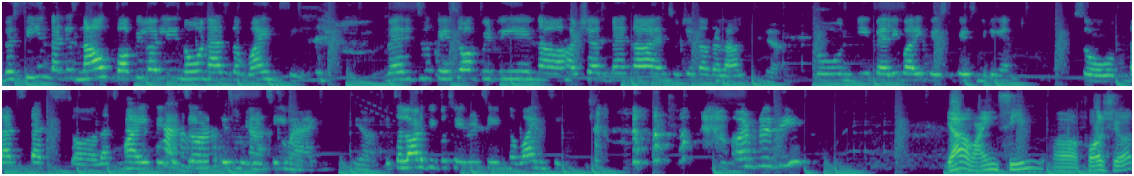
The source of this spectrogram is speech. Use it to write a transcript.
the scene that is now popularly known as the wine scene where it's the face off between uh, harshad mehta and sucheta dalal yeah so unki pehli bari face to face meeting hai. so that's that's uh, that's my that favorite scene, of, favorite yeah, scene. Swag. yeah it's a lot of people's favorite scene the wine scene or Prithi. Yeah, wine scene uh, for sure.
